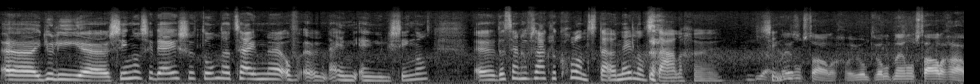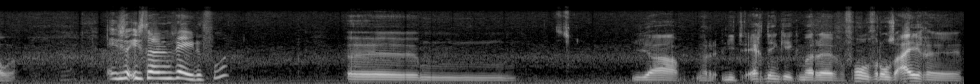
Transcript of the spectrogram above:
Ja. jullie single-cd's, Ton, dat zijn, of, en, en jullie singles, dat zijn hoofdzakelijk Hollandsta Nederlandstalige singles? Ja, Nederlandstalig. We willen het wel op Nederlandstalig houden. Is, is daar een reden voor? Ehm, ja, maar niet echt denk ik, maar voor, voor ons eigen.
